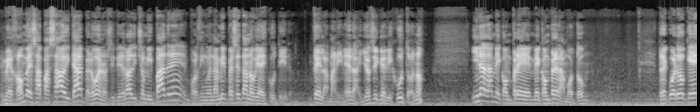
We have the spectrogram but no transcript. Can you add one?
Y me dijo, hombre, se ha pasado y tal, pero bueno, si te lo ha dicho mi padre, por 50.000 pesetas no voy a discutir. De la marinera, yo sí que discuto, ¿no? Y nada, me compré, me compré la moto. Recuerdo que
